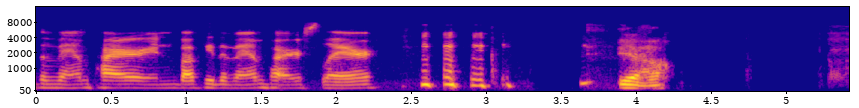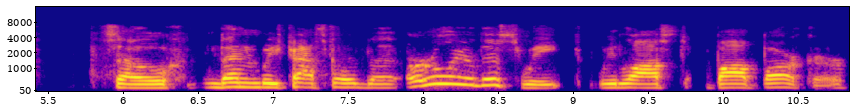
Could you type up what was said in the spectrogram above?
the vampire in Buffy the Vampire Slayer. Yeah. So then we fast forward to earlier this week, we lost Bob Barker.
